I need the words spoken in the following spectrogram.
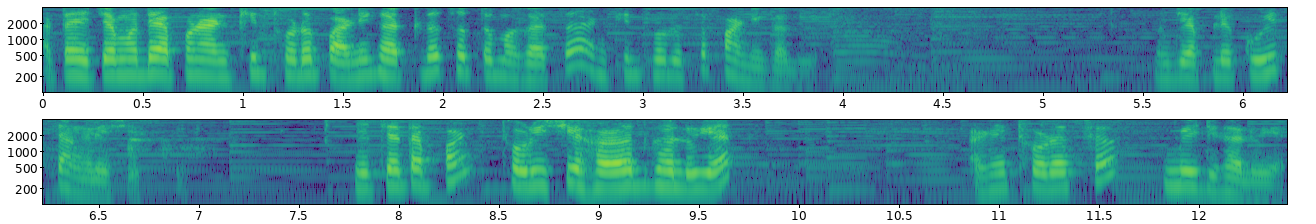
आता ह्याच्यामध्ये आपण आणखीन थोडं पाणी घातलंच होतं मगाचं आणखीन थोडंसं पाणी घालूया. म्हणजे आपले कुळीत चांगले शिजतील. ह्याच्यात आपण थोडीशी हळद घालूयात आणि थोडंसं मीठ घालूयात.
